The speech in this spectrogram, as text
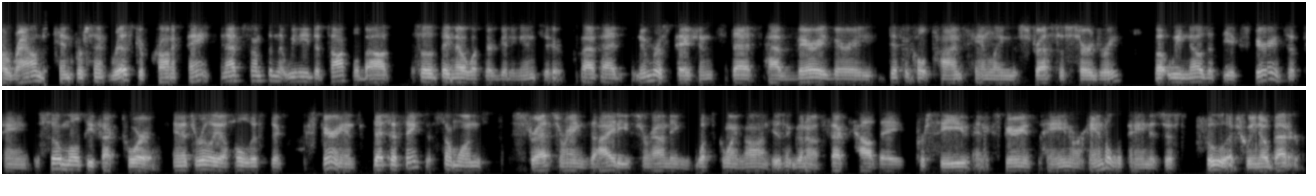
around 10% risk of chronic pain. And that's something that we need to talk about so that they know what they're getting into. I've had numerous patients that have very, very difficult times handling the stress of surgery but we know that the experience of pain is so multifactorial and it's really a holistic experience that to think that someone's stress or anxiety surrounding what's going on isn't going to affect how they perceive and experience pain or handle the pain is just foolish. We know better.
